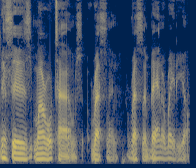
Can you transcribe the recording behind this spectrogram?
this is Morrow Times Wrestling, Wrestling Banner Radio.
